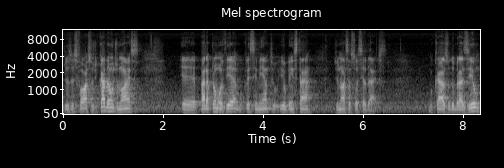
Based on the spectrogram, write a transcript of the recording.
dos esforços de cada um de nós eh, para promover o crescimento e o bem-estar de nossas sociedades. No caso do Brasil,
